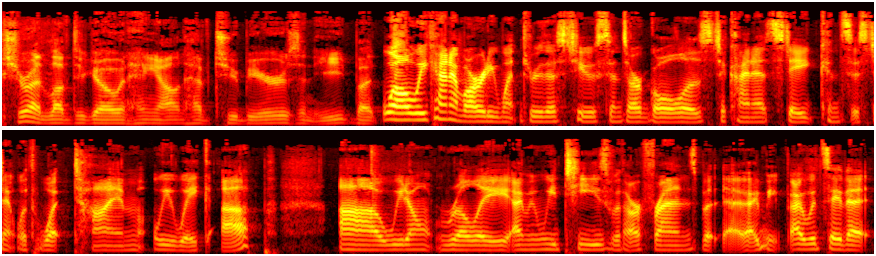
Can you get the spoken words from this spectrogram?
Sure, I'd love to go and hang out and have two beers and eat, but well, we kind of already went through this too, since our goal is to kind of stay consistent with what time we wake up. Uh, we don't really, I mean, we tease with our friends, but I mean, I would say that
